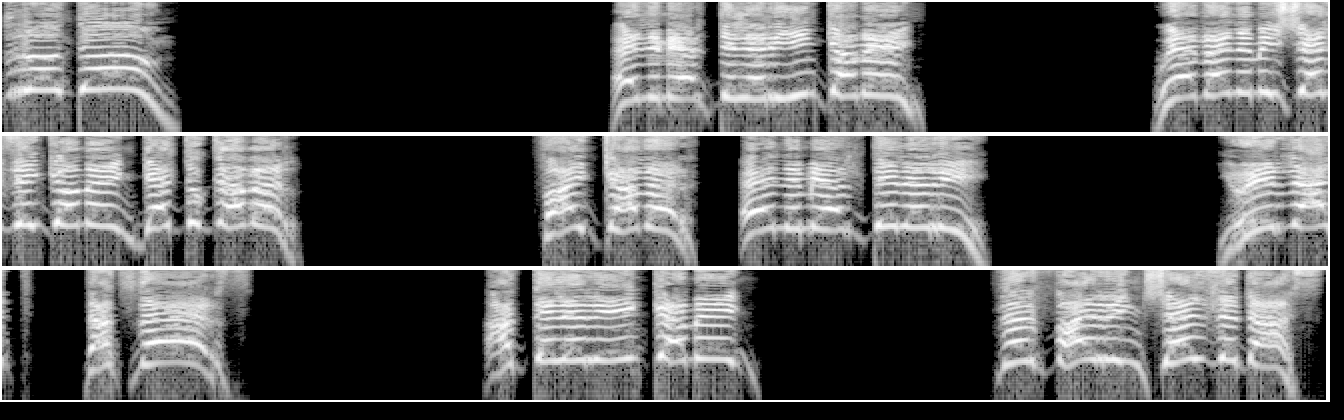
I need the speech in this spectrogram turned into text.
Drone down! Enemy artillery incoming! We have enemy shells incoming! Get to cover! Find cover! Enemy artillery! You hear that? That's theirs! Artillery incoming! Shells at us!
